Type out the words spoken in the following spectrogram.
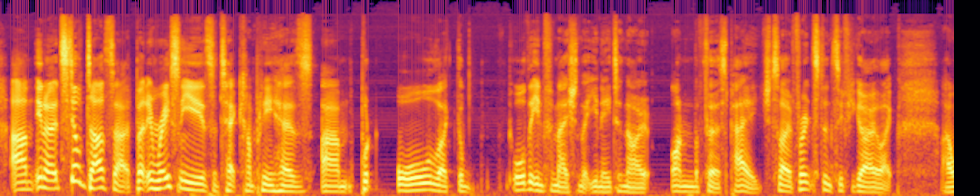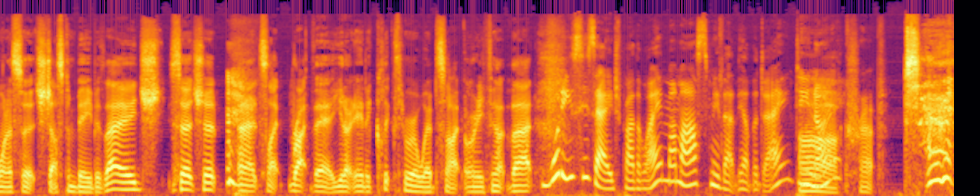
um, you know, it still does that. But in recent years, the tech company has um, put all like the all the information that you need to know on the first page. So, for instance, if you go like, I want to search Justin Bieber's age, search it, and it's like right there. You don't need to click through a website or anything like that. What is his age, by the way? Mum asked me that the other day. Do you know? oh, know? crap. I'm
